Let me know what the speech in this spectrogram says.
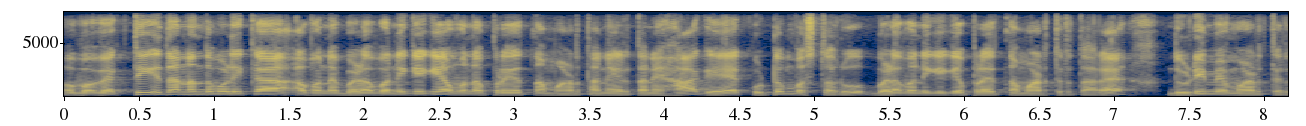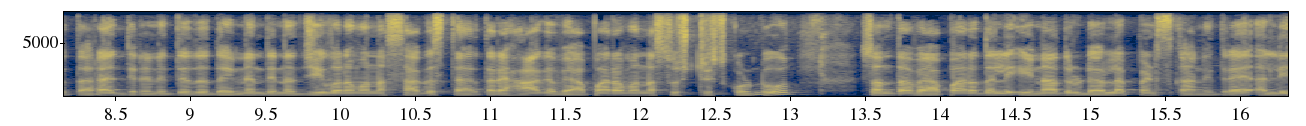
ಒಬ್ಬ ವ್ಯಕ್ತಿ ಇದಾನಂದ ಬಳಿಕ ಅವನ ಬೆಳವಣಿಗೆಗೆ ಅವನ ಪ್ರಯತ್ನ ಮಾಡ್ತಾನೆ ಇರ್ತಾನೆ. ಹಾಗೆ ಕುಟುಂಬಸ್ಥರು ಬೆಳವಣಿಗೆಗೆ ಪ್ರಯತ್ನ ಮಾಡ್ತಿರ್ತಾರೆ, ದುಡಿಮೆ ಮಾಡ್ತಿರ್ತಾರೆ, ದಿನನಿತ್ಯದ ದೈನಂದಿನ ಜೀವನವನ್ನು ಸಾಗಿಸ್ತಾ ಇರ್ತಾರೆ. ಹಾಗೆ ವ್ಯಾಪಾರವನ್ನು ಸೃಷ್ಟಿಸ್ಕೊಂಡು ಸ್ವಂತ ವ್ಯಾಪಾರದಲ್ಲಿ ಏನಾದರೂ ಡೆವಲಪ್ಮೆಂಟ್ಸ್ ಕಾಣಿದ್ರೆ ಅಲ್ಲಿ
